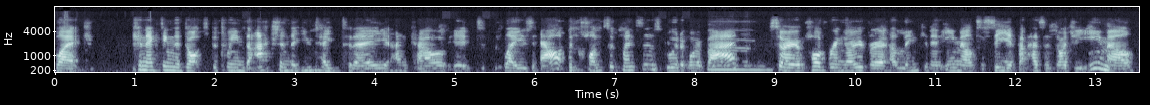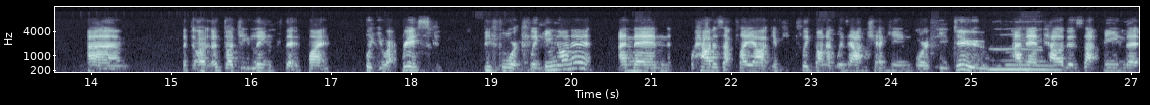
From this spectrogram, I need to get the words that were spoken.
like connecting the dots between the action that you take today and how it plays out, the consequences, good or bad. Mm. So hovering over a link in an email to see if it has a dodgy email, um, a, a dodgy link that might put you at risk before clicking on it, and then how does that play out if you click on it without checking or if you do mm. and then how does that mean that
